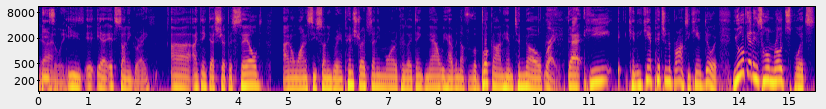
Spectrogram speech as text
yeah Easily. eas- it- yeah, it's Sonny Gray. Uh, I think that ship has sailed. I don't want to see Sonny Gray in pinstripes anymore because I think now we have enough of a book on him to know Right. that he can he can't pitch in the Bronx. He can't do it. You look at his home road splits.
